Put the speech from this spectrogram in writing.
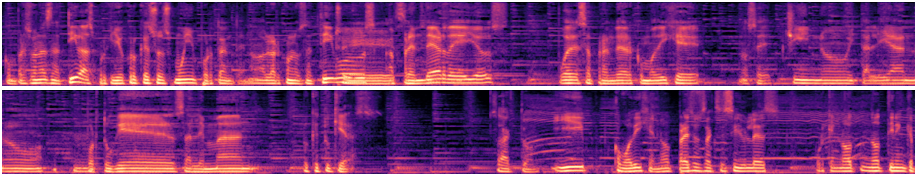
con personas nativas, porque yo creo que eso es muy importante, ¿no? Hablar con los nativos, Sí, sí, aprender de ellos. Puedes aprender, como dije, no sé, chino, italiano, portugués, alemán, lo que tú quieras. Exacto. Y como dije, ¿no? Precios accesibles porque no, no tienen que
